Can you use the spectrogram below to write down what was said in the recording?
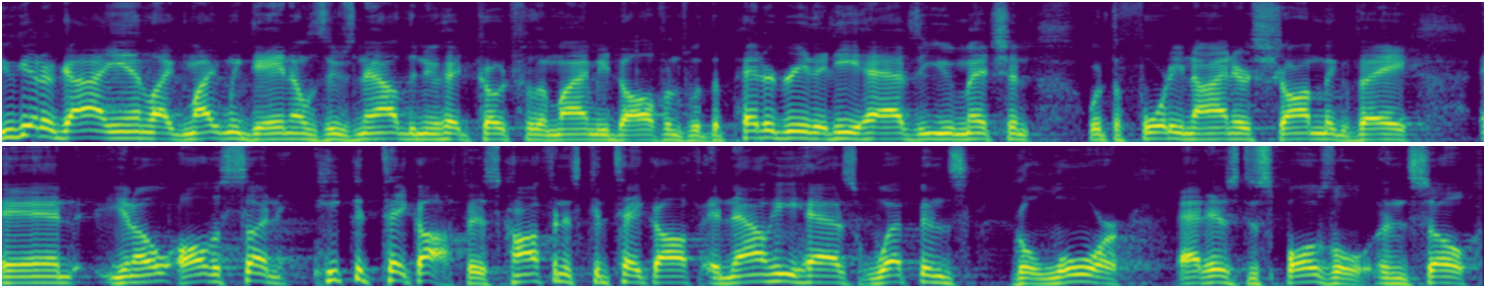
You get a guy in like Mike McDaniels, who's now the new head coach for the Miami Dolphins, with the pedigree that he has that you mentioned with the 49ers, Sean McVay, and you know, all of a sudden he could take off. His confidence could take off, and now he has weapons galore at his disposal. And so,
